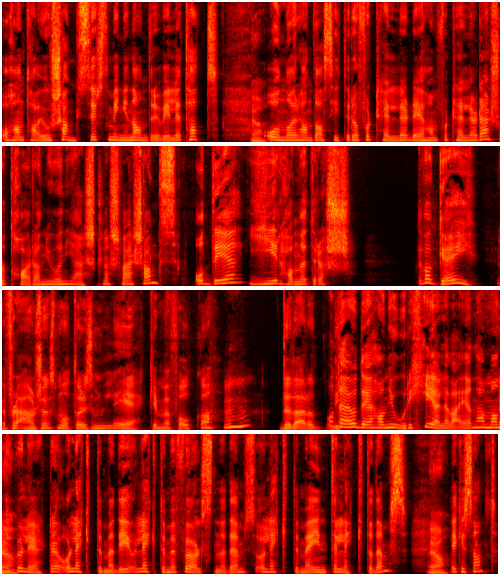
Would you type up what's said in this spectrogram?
og han tar jo sjanser som ingen andre ville tatt. Ja. Og når han da sitter og forteller det han forteller der, så tar han jo en jæskla svær sjans. Og det gir han et rush. Det var gøy. Ja, for det er en slags måte å liksom leke med folk òg. Det der at Og det er jo det han gjorde hele veien. Han manipulerte og lekte med de, og lekte med følelsene deres, og lekte med intellektet deres. Ja. Ikke sant?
